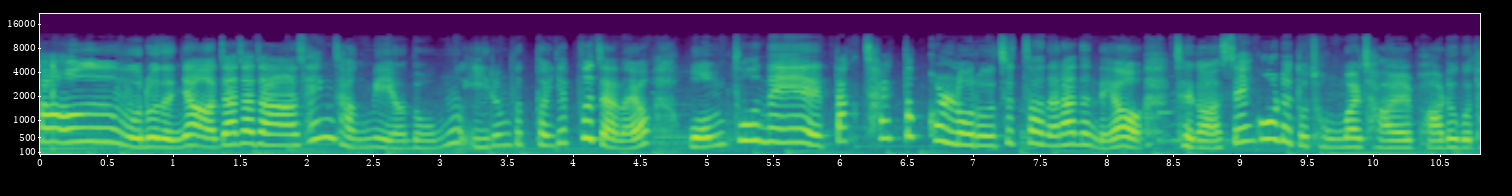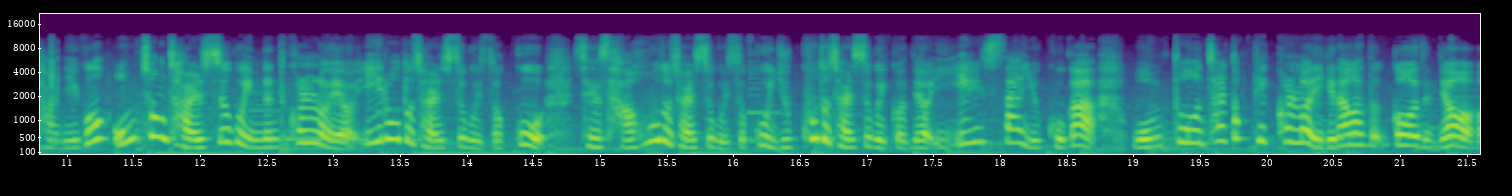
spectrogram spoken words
처음으로는요. 짜자잔 생장미예요. 너무 이름부터 예쁘지 않아요? 웜톤의 딱 찰떡 컬러로 추천을 하는데요. 제가 생얼에도 정말 잘 바르고 다니고 엄청 잘 쓰고 있는 컬러예요. 1호도 잘 쓰고 있었고 제가 4호도 잘 쓰고 있었고 6호도 잘 쓰고 있거든요. 이 146호가 warm tone 찰떡빛 컬러이긴 하거든요.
